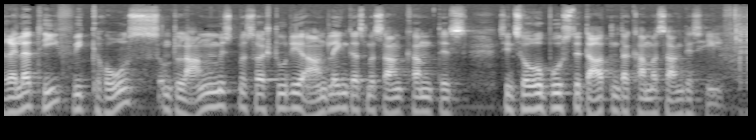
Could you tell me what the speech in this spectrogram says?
relativ? Wie groß und lang müsste man so eine Studie anlegen, dass man sagen kann, das sind so robuste Daten, da kann man sagen, das hilft?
